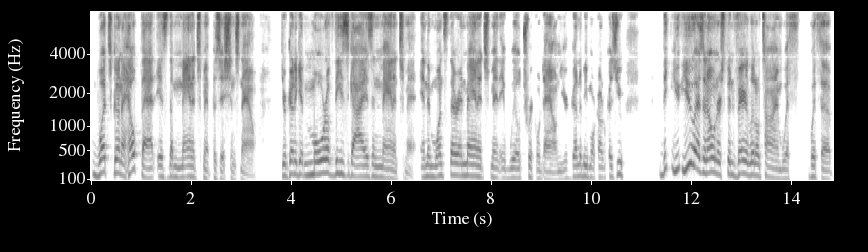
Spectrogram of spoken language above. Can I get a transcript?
what's going to help that is the management positions. Now, you're going to get more of these guys in management, and then once they're in management, it will trickle down. You're going to be more comfortable because you, the, you, you as an owner spend very little time with with the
